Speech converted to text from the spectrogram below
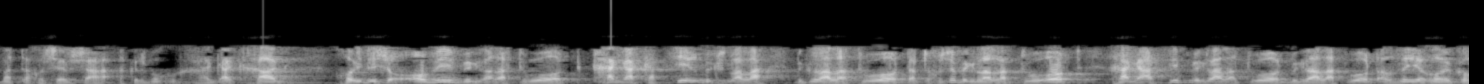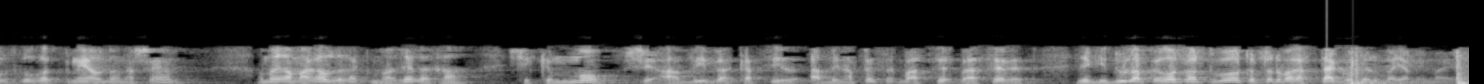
מה אתה חושב, שהקדוש ברוך הוא חגג חג חוידש אביב בגלל התבואות, חג הקציר בגלל, בגלל התבואות, אתה חושב בגלל התבואות, חג האסיף בגלל התבואות, בגלל התבואות, על זה ירוי כל זכור את פני אדון השם? אומר המהר"ל, זה רק מראה לך שכמו שהאביב והקציר, בין הפסח והעצרת, זה גידול הפירות והתבואות, אותו דבר אתה גודל בימים האלה.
